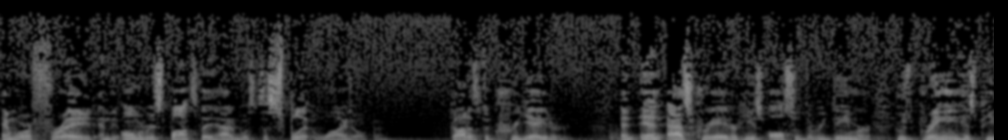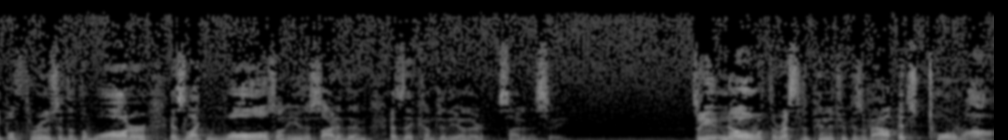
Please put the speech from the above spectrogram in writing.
and were afraid, and the only response they had was to split wide open. God is the creator. And in, as creator, he's also the redeemer who's bringing his people through so that the water is like walls on either side of them as they come to the other side of the sea. So you know what the rest of the Pentateuch is about. It's Torah.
